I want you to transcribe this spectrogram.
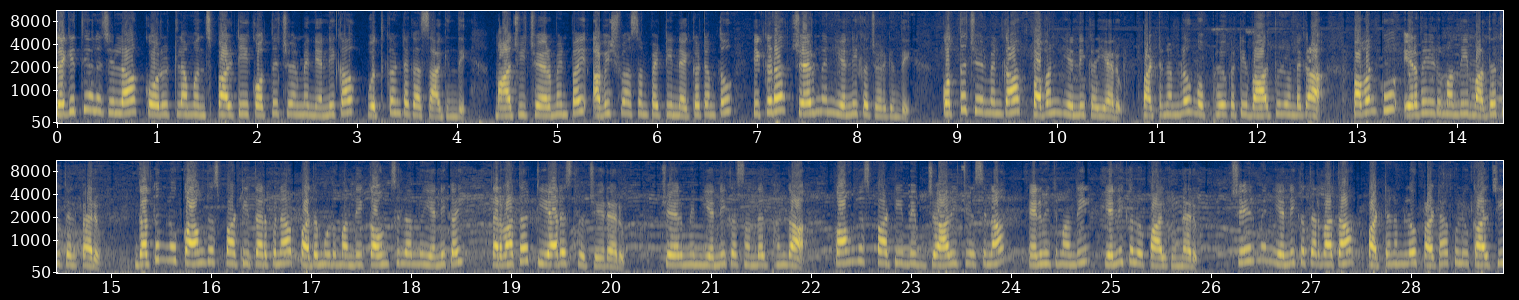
జగిత్యాల జిల్లా కోరుట్ల మున్సిపాలిటీ కొత్త చైర్మన్ ఎన్నిక ఉత్కంఠగా సాగింది. మాజీ చైర్మన్ పై అవిశ్వాసం పెట్టి నెగ్గటంతో ఇక్కడ చైర్మన్ ఎన్నిక జరిగింది. కొత్త చైర్మన్గా పవన్ ఎన్నికయ్యారు. పట్టణంలో ముప్పై ఒకటి వార్డులుండగా పవన్కు ఇరవై ఏడు మంది మద్దతు తెలిపారు. గతంలో కాంగ్రెస్ పార్టీ తరపున పదమూడు మంది కౌన్సిలర్లు ఎన్నికై తర్వాత టీఆర్ఎస్లో చేరారు. చైర్మన్ ఎన్నిక సందర్భంగా కాంగ్రెస్ పార్టీ విప్ జారీ చేసిన ఎనిమిది మంది ఎన్నికలో పాల్గొన్నారు. చైర్మన్ ఎన్నిక తర్వాత పట్టణంలో పటాకులు కాల్చి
